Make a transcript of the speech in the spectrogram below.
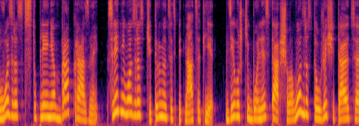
Возраст вступления в брак разный. Средний возраст 14-15 лет. Девушки более старшего возраста уже считаются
